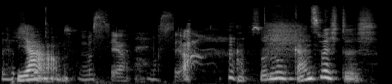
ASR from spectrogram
Das Ja. Muss ja, muss ja. Absolut, ganz wichtig.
